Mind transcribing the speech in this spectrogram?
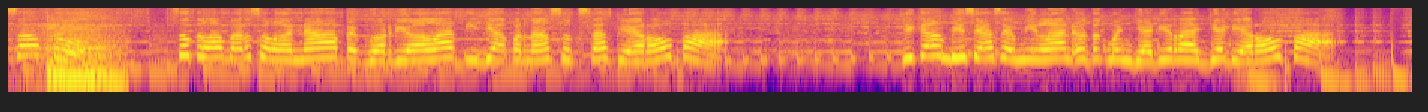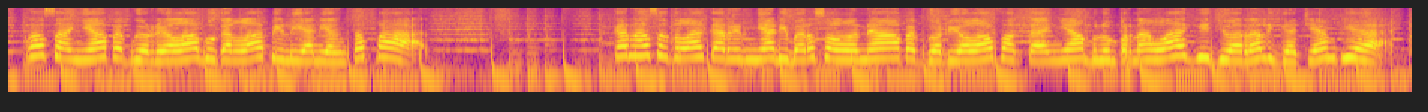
1. Setelah Barcelona, Pep Guardiola tidak pernah sukses di Eropa. Jika ambisi AC Milan untuk menjadi raja di Eropa, rasanya Pep Guardiola bukanlah pilihan yang tepat. Karena setelah karirnya di Barcelona, Pep Guardiola faktanya belum pernah lagi juara Liga Champions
